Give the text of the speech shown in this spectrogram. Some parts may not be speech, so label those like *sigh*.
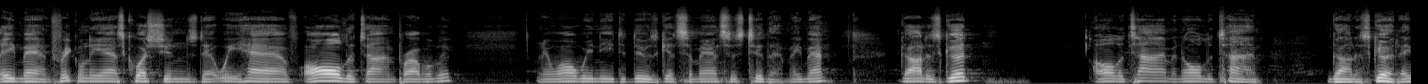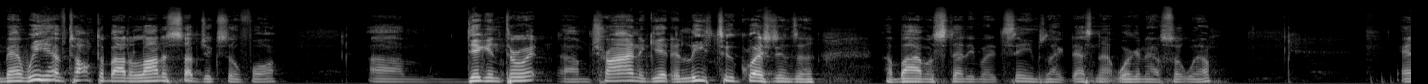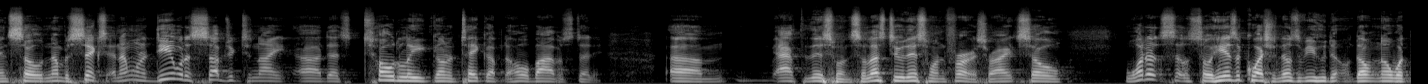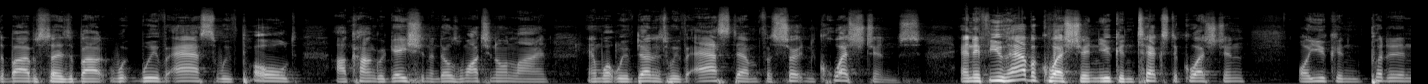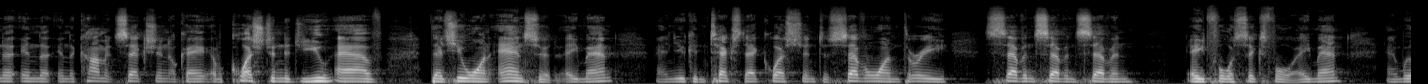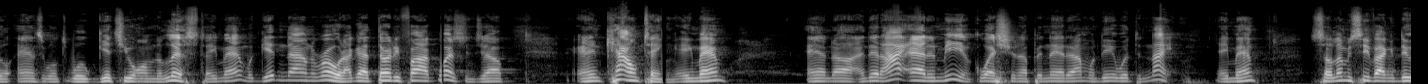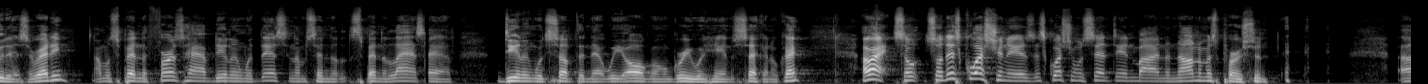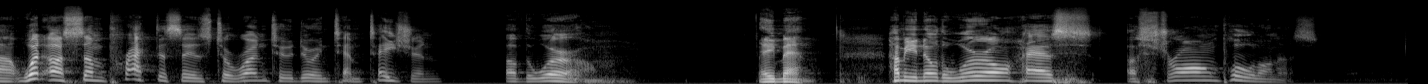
Amen. Frequently asked questions that we have all the time, probably. And all we need to do is get some answers to them. Amen. God is good all the time, and all the time, God is good. Amen. We have talked about a lot of subjects so far. Um, digging through it, I'm trying to get at least two questions a, a Bible study, but it seems like that's not working out so well. And so, number six, and I want to deal with a subject tonight uh, that's totally going to take up the whole Bible study um, after this one. So, let's do this one first, right? So, what are, so, so here's a question. Those of you who don't, don't know what the Bible study is about, we've asked, we've polled our congregation and those watching online, and what we've done is we've asked them for certain questions. And if you have a question, you can text a question or you can put it in the in the in the comment section okay of a question that you have that you want answered amen? And you can text that question to 713-777-8464 amen? And we'll answer we'll, we'll get you on the list amen? We're getting down the road. I got 35 questions y'all and counting amen? And uh, and then i added me a question up in there that i'm to deal with tonight amen so let me see if I can do this. Ready? I'm going to spend the first half dealing with this, and I'm going to spend the last half dealing with something that we all going to agree with here in a second, okay? All right, so, so this question is this question was sent in by an anonymous person. *laughs* uh, what are some practices to run to during temptation of the world? Amen. How many of you know the world has a strong pull on us?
